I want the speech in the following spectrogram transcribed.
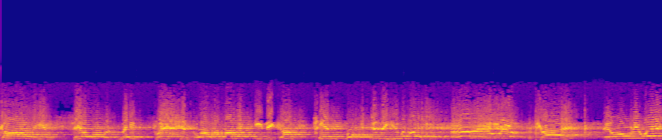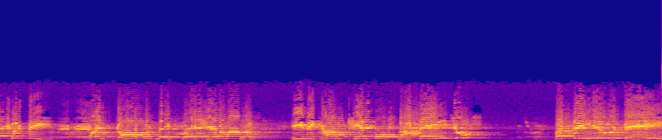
God Himself was made flesh and dwelt among us, He became kinfolks to the human race. Hallelujah. That's right. The only way Amen. When God was made flesh here among us, He became kinfolks not to angels, right. but to human beings.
